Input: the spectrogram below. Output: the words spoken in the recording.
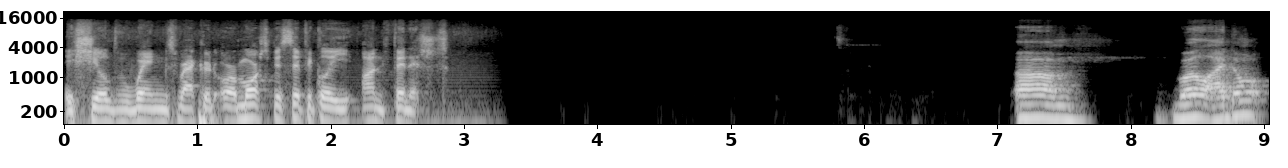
a Shield of Wings record, or more specifically, unfinished? Um, well, I don't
